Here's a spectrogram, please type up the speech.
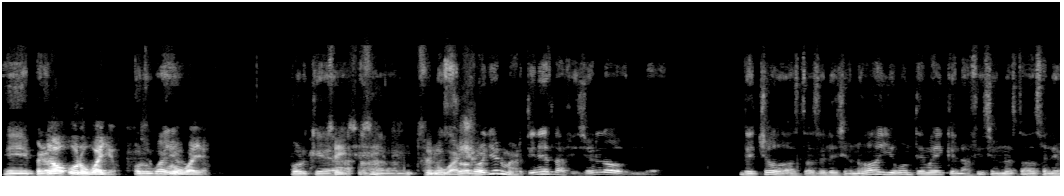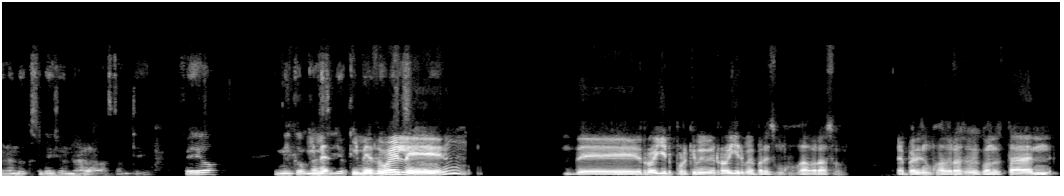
Eh, pero No, uruguayo. uruguayo, Uruguayo. porque Sí, a, sí, sí, a- es a nuestro. Roger Martínez la afición lo, lo- de hecho hasta se lesionó y hubo un tema ahí que la afición no estaba celebrando que se lesionara bastante feo. Nico Y me, Castillo que y me duele. ¿eh? De Roger, porque a mí Roger me parece un jugadorazo. Me parece un jugadorazo que cuando está en...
